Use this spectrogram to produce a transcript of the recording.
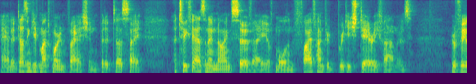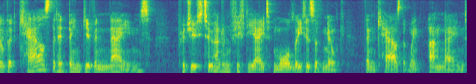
And it doesn't give much more information, but it does say a 2009 survey of more than 500 British dairy farmers revealed that cows that had been given names produced 258 more litres of milk than cows that went unnamed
